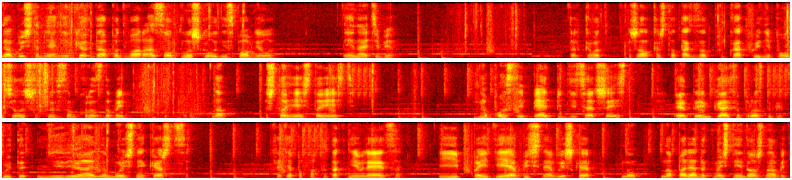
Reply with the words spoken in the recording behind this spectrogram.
Обычно меня никогда по два раза около школы не спавнило. И на тебе. Только вот жалко, что так за ту катку и не получилось шестую сумку раздобыть. Но что есть, то есть. Но после 5.56 эта МКХ просто какой-то нереально мощной кажется. Хотя по факту так не является. И по идее обычная вышка, ну, на порядок мощнее должна быть.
